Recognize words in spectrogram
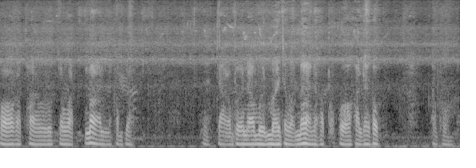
พอๆกับทางจังหวัดน่านนะครับนะจากอำเภอนาเมืนมาจังหวัดน่านนะครับพอๆกันเลยครับครับผม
